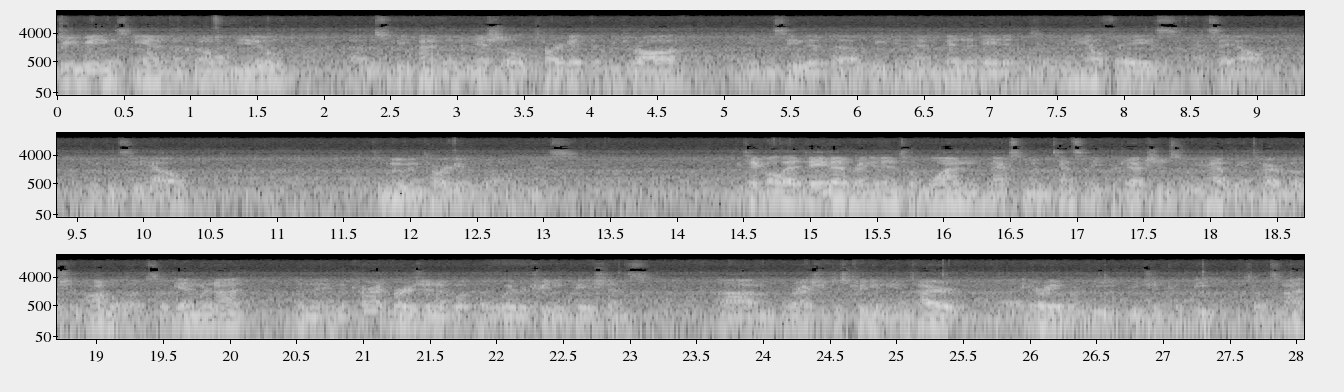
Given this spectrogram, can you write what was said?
free reading scan in the coronal view. Uh, this would be kind of an initial target that we draw, and you can see that uh, we can then bin the data into an inhale phase, exhale, and you can see how it's a moving target we don't want to miss. We take all that data, bring it into one maximum intensity projection, so we have the entire motion envelope. So again, we're not in the, in the current version of, what, of the way we're treating patients, um, we're actually just treating the entire uh, area where the region could be. So it's not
